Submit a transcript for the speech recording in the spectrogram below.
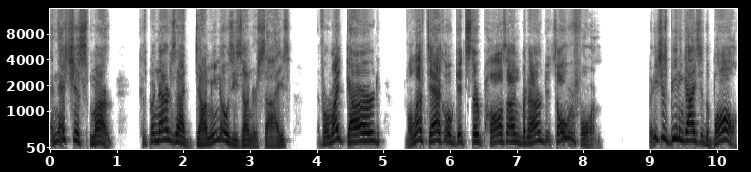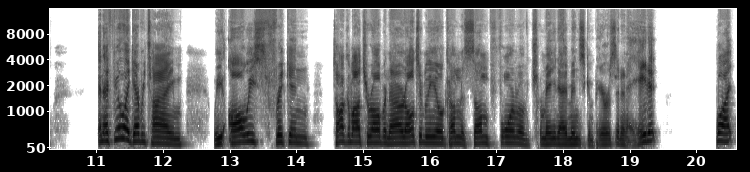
And that's just smart because Bernard's not dumb. He knows he's undersized. If a right guard, if a left tackle gets their paws on Bernard, it's over for him. But he's just beating guys to the ball. And I feel like every time we always freaking talk about Terrel Bernard. Ultimately, it'll come to some form of Tremaine Edmunds comparison, and I hate it. But,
